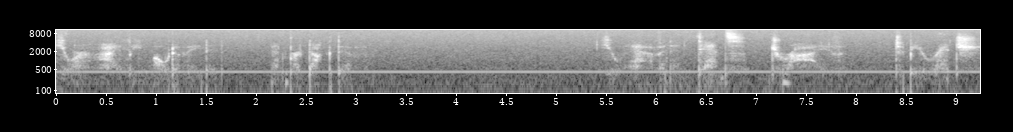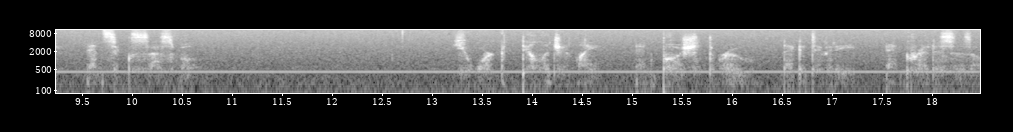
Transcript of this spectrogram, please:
You are highly motivated and productive. You have an intense drive to be rich and successful. You work diligently and push through negativity and criticism.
